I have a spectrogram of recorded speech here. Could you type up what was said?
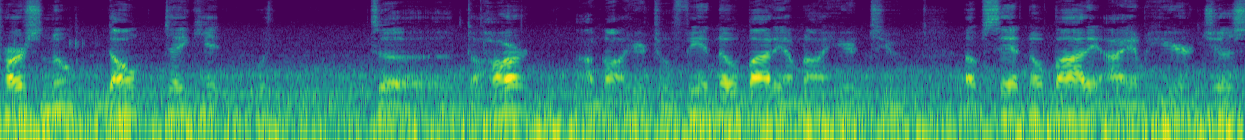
personal. Don't take it with, to to heart. I'm not here to offend nobody. I'm not here to upset nobody. I am here just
